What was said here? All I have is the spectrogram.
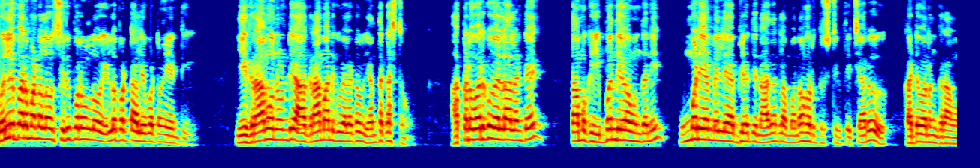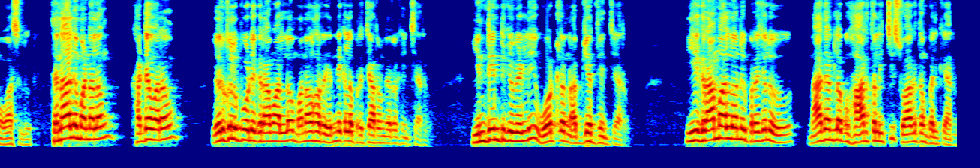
కొల్లిపర మండలం సిరిపురంలో ఇళ్ళ పట్టాలు ఇవ్వటం ఏంటి? ఈ గ్రామం నుండి ఆ గ్రామానికి వెళ్ళటం ఎంత కష్టం? అక్కడ వరకు వెళ్ళాలంటే తమకు ఇబ్బందిగా ఉందని ఉమ్మడి ఎమ్మెల్యే అభ్యర్థి నాదెండ్ల మనోహర్ దృష్టికి తెచ్చారు కటివరం గ్రామ వాసులు తెనాలి మండలం కటివరం ఎరుకులపూడి గ్రామాల్లో మనోహర్ ఎన్నికల ప్రచారం నిర్వహించారు. ఇంటింటికి వెళ్ళి ఓట్లను అభ్యర్థించారు. ఈ గ్రామాల్లోని ప్రజలు నాదెండ్లకు హారతలిచ్చి స్వాగతం పలికారు.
